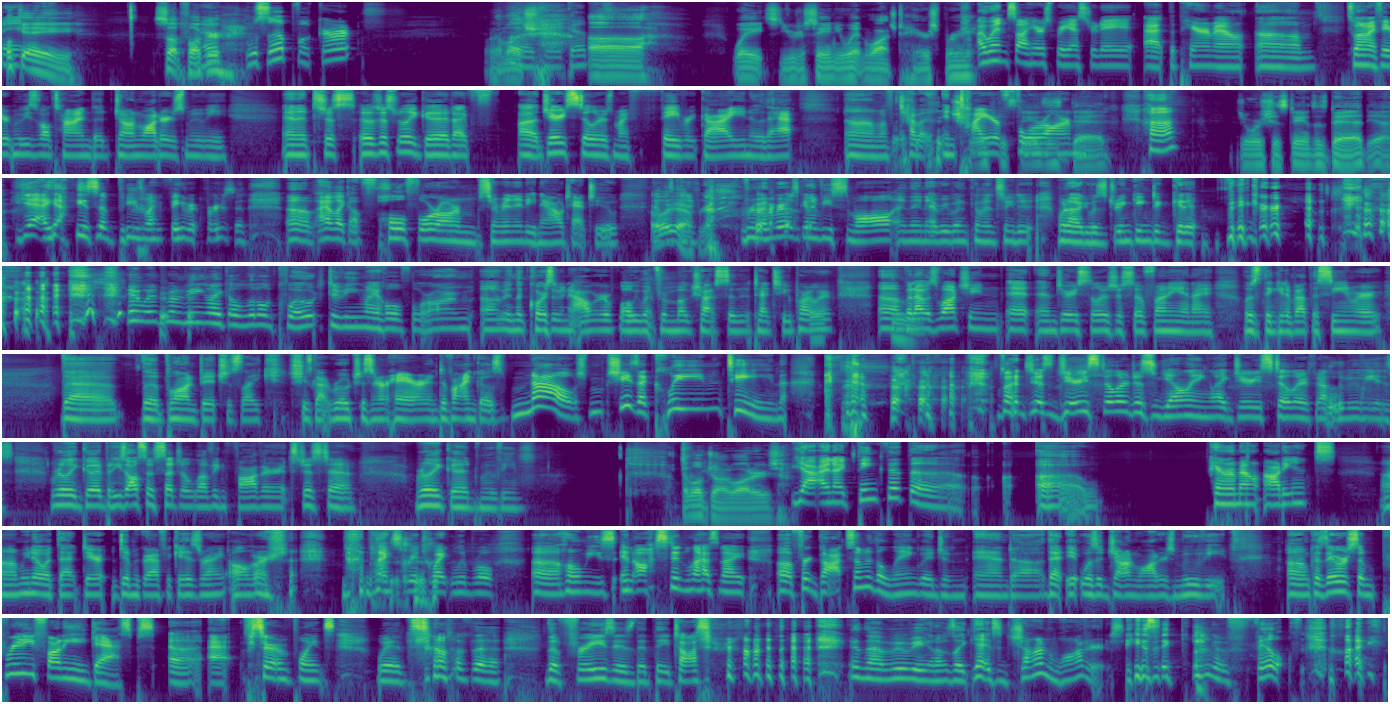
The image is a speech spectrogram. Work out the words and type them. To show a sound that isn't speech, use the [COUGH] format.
Got it. Okay. Sup, fucker? What's up, fucker? Not much. Jacob. Uh, wait. So you were just saying you went and watched Hairspray? I went and saw Hairspray yesterday at the Paramount. Um, it's one of my favorite movies of all time, the John Waters movie, and it's just it was just really good. I've uh, Jerry Stiller is my favorite guy. You know that. Um, I have an [LAUGHS] entire forearm. Huh? George Costanza's dad. Yeah. Yeah, yeah, [LAUGHS] he's a he's my favorite person. Um, I have like a whole forearm Serenity Now tattoo. Oh was yeah. I gonna- [LAUGHS] Remember, it was gonna be small, and then everyone convinced me to when I was drinking to get it [LAUGHS] bigger. it went from being like a little quote to being my whole forearm um, in the course of an hour while we went from mugshots to the tattoo parlor. Um, But I was watching it, and Jerry Stiller is just so funny, and I was thinking about the scene where the the blonde bitch is like she's got roaches in her hair, and Divine goes, "No, she's a clean teen." [LAUGHS] but just Jerry Stiller just yelling like Jerry Stiller throughout the movie is really good. But he's also such a loving father. It's just a really good movie. I love John Waters. Yeah, and I think that the uh Paramount audience, um, we know what that de- demographic is, right? All of our [LAUGHS] nice, rich, [LAUGHS] white liberal uh, homies in [LAUGHS] Austin last night uh, forgot some of the language and and uh, that it was a John Waters movie. Because there were some pretty funny gasps uh, at certain points with some of the the phrases that they toss around in that, in that movie, and I was like, "Yeah, it's John Waters. He's the king of filth." like,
